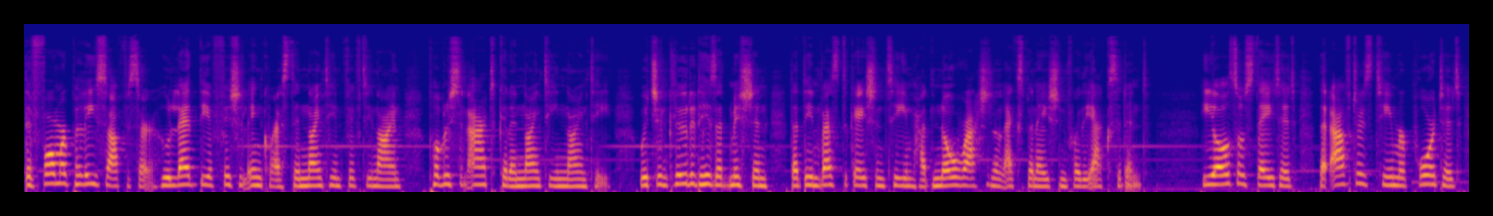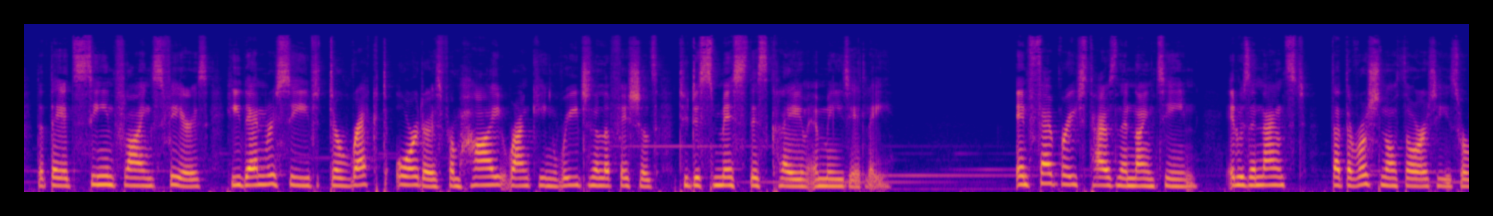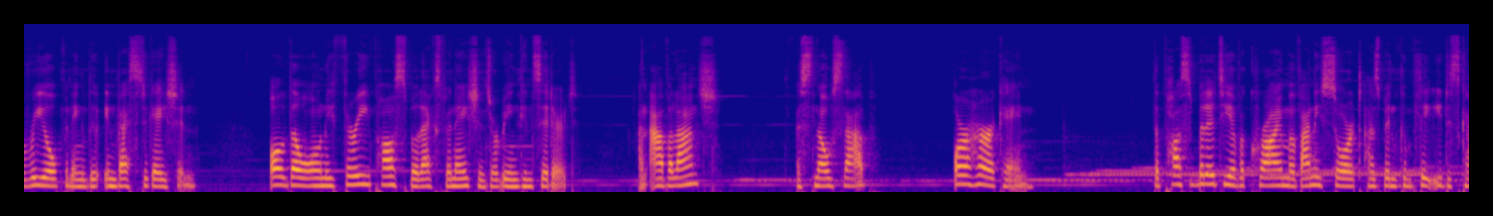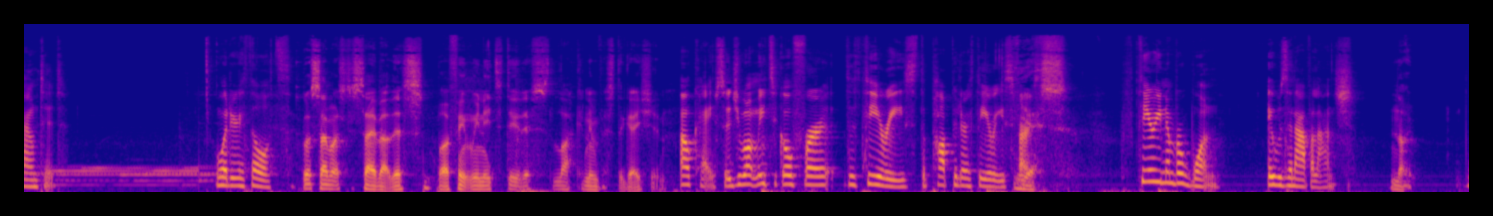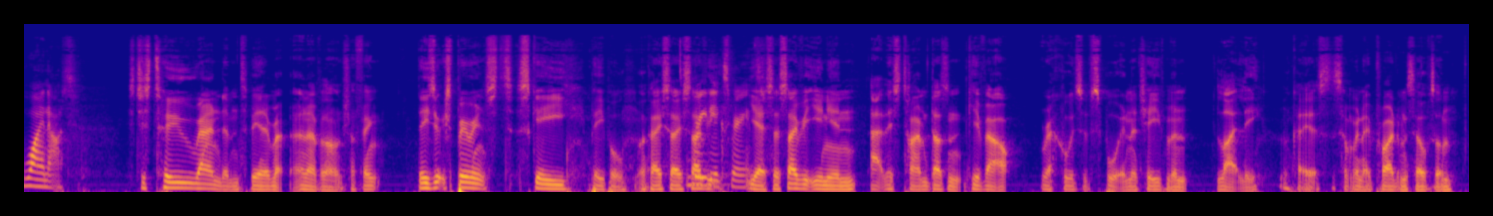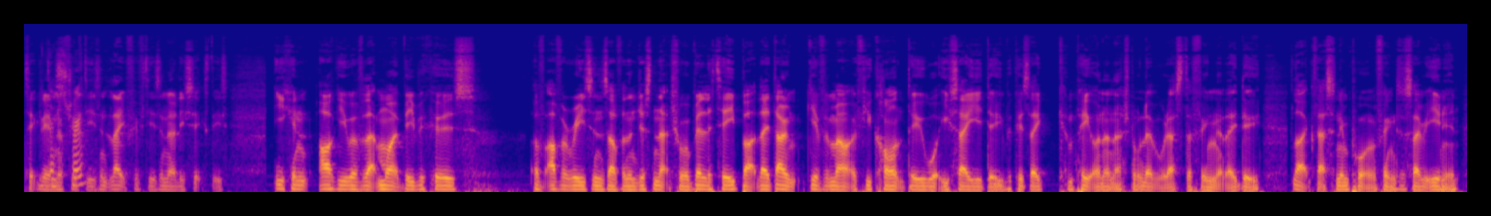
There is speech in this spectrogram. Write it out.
The former police officer who led the official inquest in 1959 published an article in 1990 which included his admission that the investigation team had no rational explanation for the accident. He also stated that after his team reported that they had seen flying spheres, he then received direct orders from high ranking regional officials to dismiss this claim immediately. In February 2019, it was announced that the Russian authorities were reopening the investigation, although only three possible explanations were being considered an avalanche, a snow slab, or a hurricane. The possibility of a crime of any sort has been completely discounted. What are your thoughts? I've got so much to say about this, but I think we need to do this like an investigation. Okay, so do you want me to go for the theories, the popular theories first? Yes. Theory number one it was an avalanche. No. Why not? It's just too random to be an, an avalanche. I think these are experienced ski people. Okay, so Soviet, experienced. Yeah, so Soviet Union at this time doesn't give out records of sporting achievement lightly. Okay, that's something they pride themselves on, particularly That's in the fifties and late fifties and early sixties. You can argue whether that might be because of other reasons other than just natural ability, but they don't give them out if you can't do what you say you do because they compete on a national level. That's the thing that they do. Like that's an important thing to Soviet Union.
